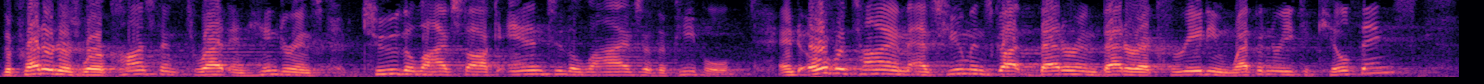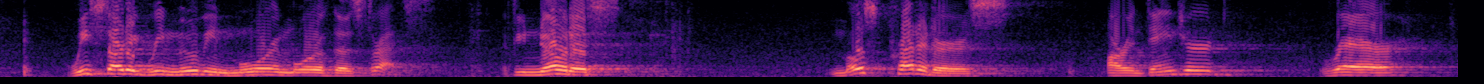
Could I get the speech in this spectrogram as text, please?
the predators were a constant threat and hindrance to the livestock and to the lives of the people. And over time, as humans got better and better at creating weaponry to kill things, we started removing more and more of those threats. If you notice, most predators are endangered, rare,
